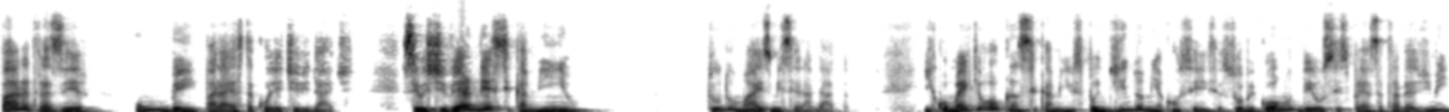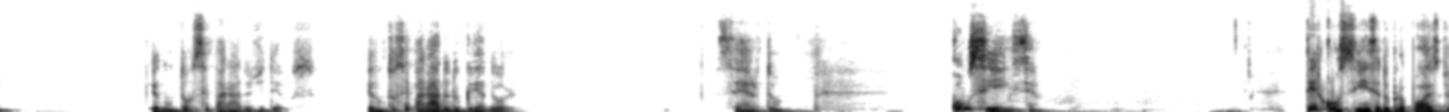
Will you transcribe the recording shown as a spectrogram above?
para trazer um bem para esta coletividade. Se eu estiver nesse caminho, tudo mais me será dado. E como é que eu alcanço esse caminho? Expandindo a minha consciência sobre como Deus se expressa através de mim. Eu não estou separado de Deus. Eu não estou separado do Criador. Certo? Consciência. Ter consciência do propósito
